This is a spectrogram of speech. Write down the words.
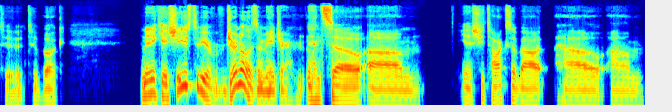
to to book. In any case, she used to be a journalism major, and so um, yeah, she talks about how um,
